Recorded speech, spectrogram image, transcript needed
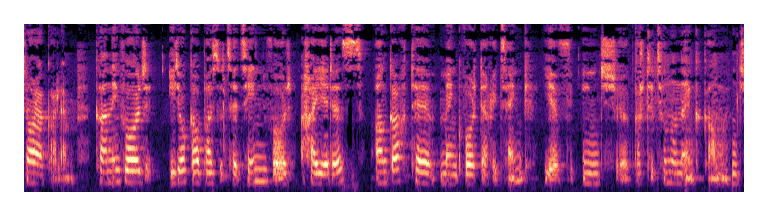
շնորհակալ եմ, քանի որ իրոք ապացուցեցին, որ հայերս անկախ թե մենք որտեղից ենք եւ ինչ կրթություն ունենք կամ ինչ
